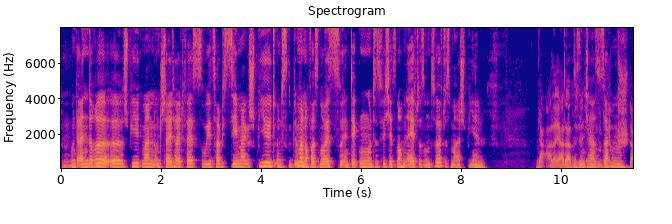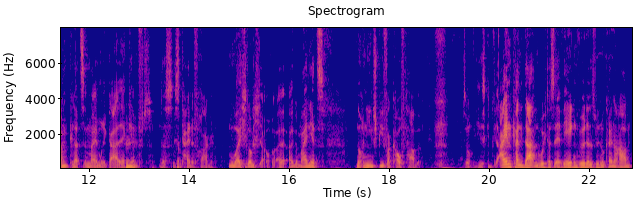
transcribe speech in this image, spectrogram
Mhm. Und andere äh, spielt man und stellt halt fest, so jetzt habe ich es zehnmal gespielt und es gibt immer noch was Neues zu entdecken und das will ich jetzt noch ein elftes und zwölftes Mal spielen. Mhm. Ja, aller Erde hat sich sind ja so Sachen Stammplatz in meinem Regal erkämpft. Mhm. Das ist keine Frage. Wobei ich, glaube ich, auch allgemein jetzt noch nie ein Spiel verkauft habe. So, es gibt einen Kandidaten, wo ich das erwägen würde, das will nur keiner haben.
